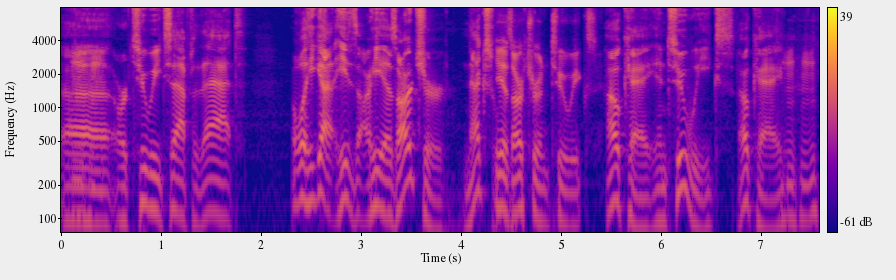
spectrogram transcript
uh, or two weeks after that. Well, he got he's he has Archer next week. he has Archer in two weeks. Okay, in two weeks. Okay, and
